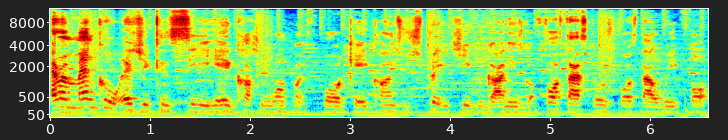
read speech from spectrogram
Eremenko, as you can see here, cost me 1.4k coins, which is pretty cheap regarding he's got 4 star skills, 4 star weak 4,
